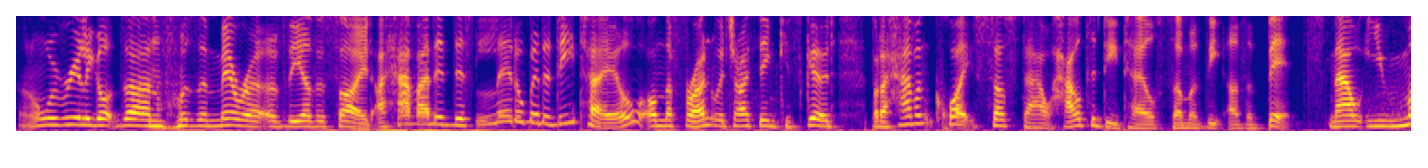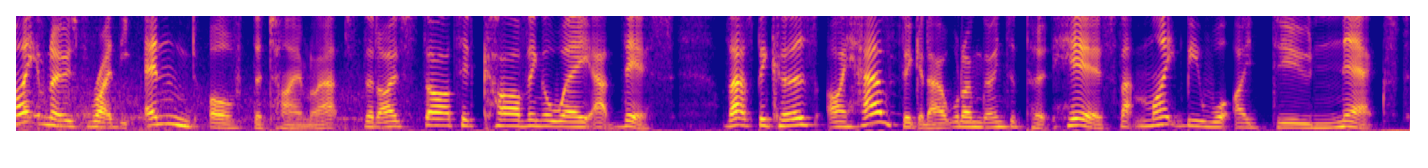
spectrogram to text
and all we really got done was a mirror of the other side. I have added this little bit of detail on the front, which I think is good, but I haven't quite sussed out how to detail some of the other bits. Now, you might have noticed right at the end of the time lapse that I've started carving away at this. That's because I have figured out what I'm going to put here, so that might be what I do next.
